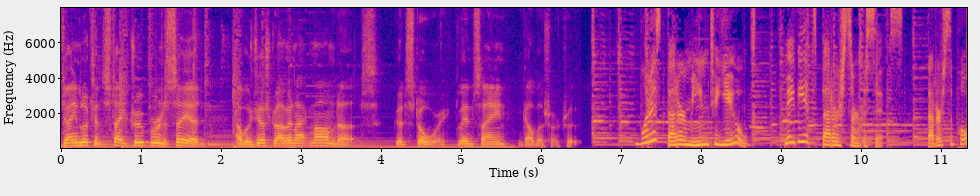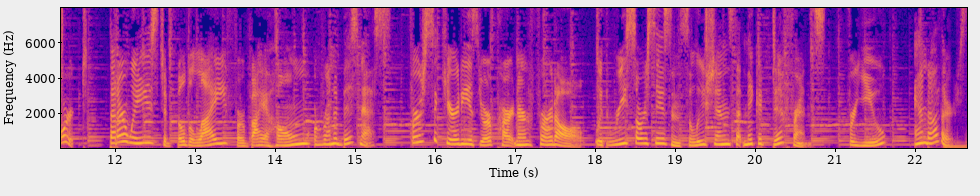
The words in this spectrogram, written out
Jane looked at the state trooper and said, I was just driving like Mom does. Good story. Glenn Sane, God bless our troop. What does better mean to you? Maybe it's better services, better support, better ways to build a life or buy a home or run a business. First Security is your partner for it all, with resources and solutions that make a difference for you and others.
